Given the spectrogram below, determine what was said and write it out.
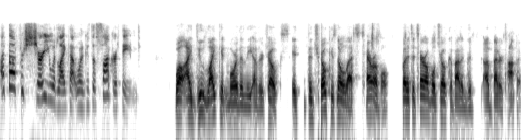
I thought for sure you would like that one because it's soccer themed. Well, I do like it more than the other jokes. It the joke is no less terrible, but it's a terrible joke about a good, a better topic.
